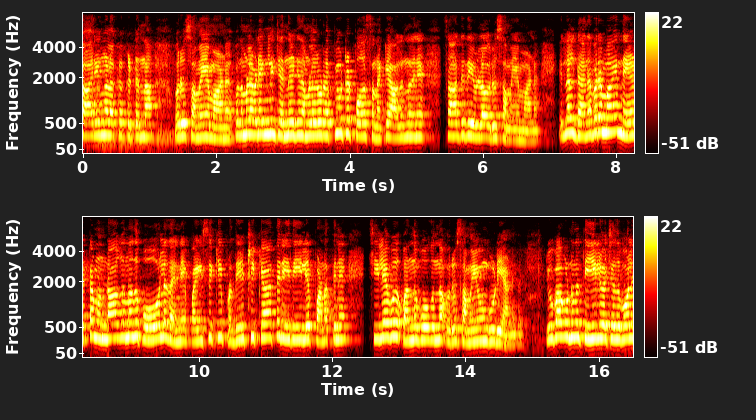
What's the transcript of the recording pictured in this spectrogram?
കാര്യങ്ങളൊക്കെ കിട്ടുന്ന ഒരു സമയമാണ്. ഇപ്പോൾ നമ്മൾ എവിടെയെങ്കിലും ചെന്ന് കഴിഞ്ഞാൽ നമ്മളൊരു റെപ്യൂട്ടഡ് പേഴ്സൺ ഒക്കെ ആകുന്നതിന് സാധ്യതയുള്ള ഒരു സമയമാണ്. എന്നാൽ ധനപരമായ നേട്ടമുണ്ടാകുന്നത് പോലെ തന്നെ പൈസയ്ക്ക് പ്രതീക്ഷിക്കാത്ത രീതിയിൽ പണത്തിന് ചിലവ് വന്നു പോകുന്ന ഒരു സമയവും കൂടിയാണിത്. രൂപ കൊണ്ടുവന്ന് തീയിൽ വെച്ചതുപോലെ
